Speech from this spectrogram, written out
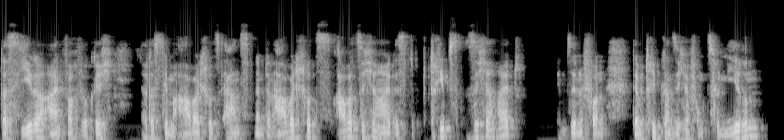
dass jeder einfach wirklich das Thema Arbeitsschutz ernst nimmt. Denn Arbeitsschutz, Arbeitssicherheit ist Betriebssicherheit im Sinne von, der Betrieb kann sicher funktionieren.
